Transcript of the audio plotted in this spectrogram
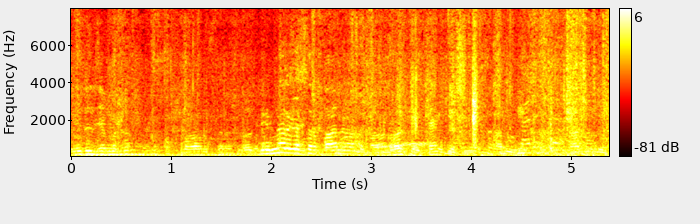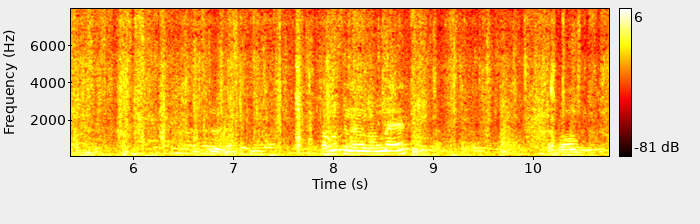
నీళ్ళు చెమ్మలు తిన్నారు కదా సార్ బాగానే ఉంది. ఓకే థ్యాంక్ యూ సమస్యలు ఏమైనా ఉన్నాయా? బాగుంది. కదా?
